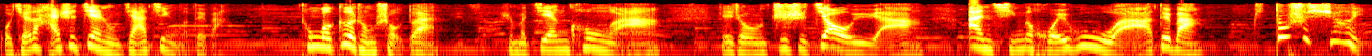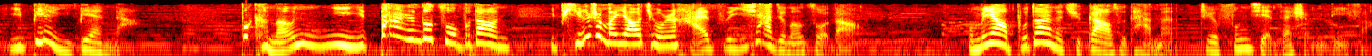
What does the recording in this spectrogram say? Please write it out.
我觉得还是渐入佳境了，对吧？通过各种手段，什么监控啊，这种知识教育啊，案情的回顾啊，对吧？这都是需要一遍一遍的，不可能你大人都做不到，你凭什么要求人孩子一下就能做到？我们要不断的去告诉他们这个风险在什么地方。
